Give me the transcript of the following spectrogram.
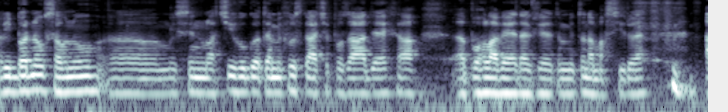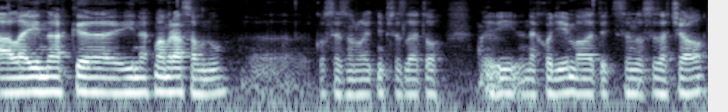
výbornou saunu, uh, můj syn mladší Hugo, ten mi furt skáče po zádech a uh, po hlavě, takže to mi to namasíruje. Ale jinak, uh, jinak mám rád saunu, uh, jako sezonalitně přes léto nechodím, ale teď jsem zase začal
